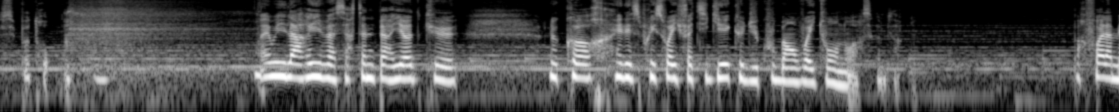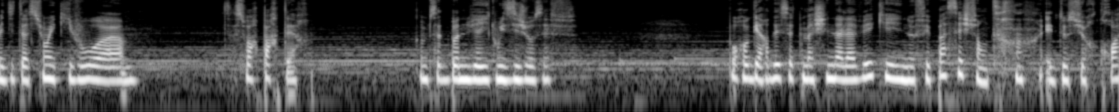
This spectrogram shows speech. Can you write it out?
C'est pas trop. Et oui, il arrive à certaines périodes que le corps et l'esprit soient fatigués, que du coup, bah, on voit tout en noir, c'est comme ça. Parfois, la méditation équivaut à s'asseoir par terre, comme cette bonne vieille Louisie Joseph, pour regarder cette machine à laver qui ne fait pas séchante. Et de surcroît,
